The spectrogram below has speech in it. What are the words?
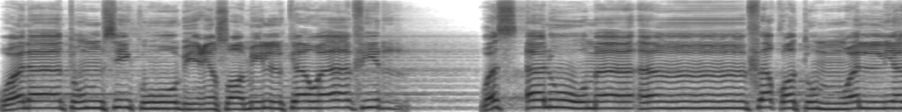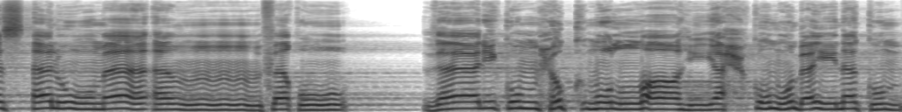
ولا تمسكوا بعصم الكوافر واسألوا ما أنفقتم وليسألوا ما أنفقوا ذلكم حكم الله يحكم بينكم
